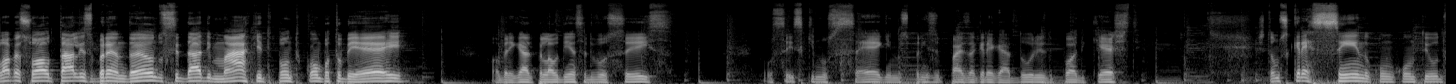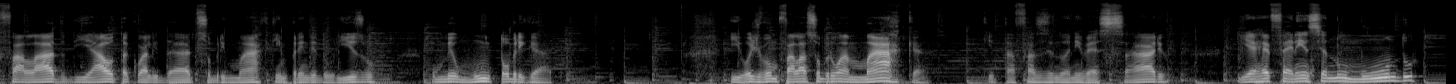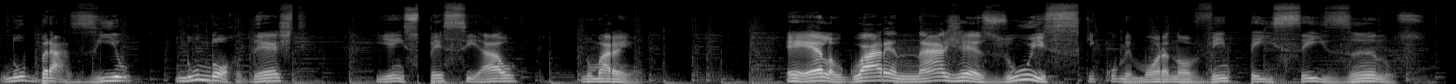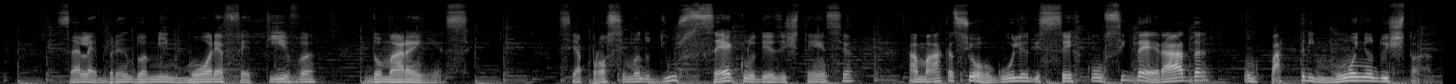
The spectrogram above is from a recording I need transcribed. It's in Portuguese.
Olá pessoal, Thales Brandão do cidademarket.com.br. Obrigado pela audiência de vocês. Vocês que nos seguem nos principais agregadores de podcast. Estamos crescendo com um conteúdo falado de alta qualidade sobre marketing e empreendedorismo. O meu muito obrigado. E hoje vamos falar sobre uma marca que está fazendo aniversário e é referência no mundo, no Brasil, no Nordeste e em especial no Maranhão. É ela, o Guaraná Jesus, que comemora 96 anos, celebrando a memória afetiva do maranhense. Se aproximando de um século de existência, a marca se orgulha de ser considerada um patrimônio do Estado.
